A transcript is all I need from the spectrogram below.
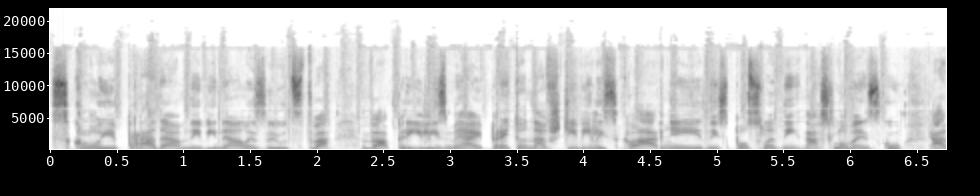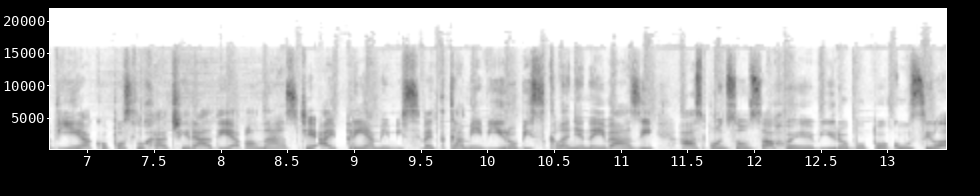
Sklo je pradávny vynález ľudstva. V apríli sme aj preto navštívili sklárne, jedny z posledných na Slovensku. A vy ako poslucháči Rádia Vlná ste aj priamými svetkami výroby sklenenej vázy. Aspoň som sa o jej výrobu pokúsila.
